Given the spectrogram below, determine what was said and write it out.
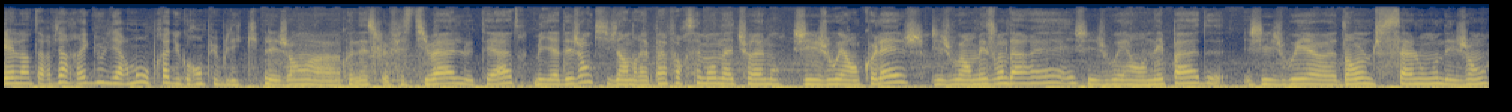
et elle intervient régulièrement auprès du grand public. Les gens euh, connaissent le festival, le théâtre, mais il y a des gens qui viendraient pas forcément naturellement. J'ai joué en collège, j'ai joué en maison d'arrêt, j'ai joué en EHPAD, j'ai joué euh, dans le salon des gens,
